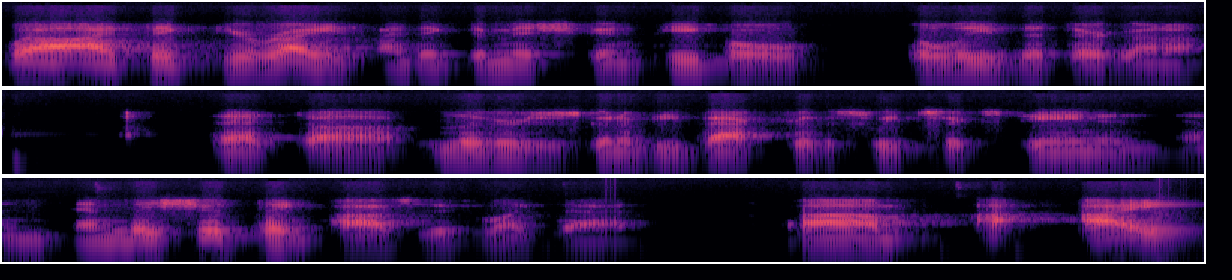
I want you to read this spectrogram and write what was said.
Well, I think you're right. I think the Michigan people believe that they're gonna that uh, Livers is going to be back for the Sweet 16, and and and they should think positive like that. Um, I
